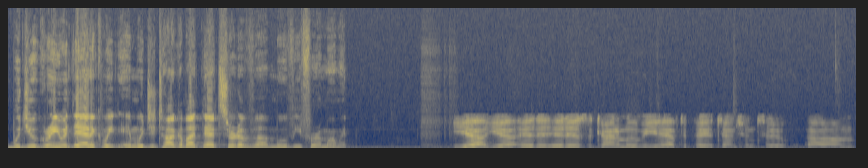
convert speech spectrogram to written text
Would you agree with that? We- And would you talk about that sort of uh, movie for a moment? Yeah, yeah, it it is the kind of movie you have to pay attention to. Um,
